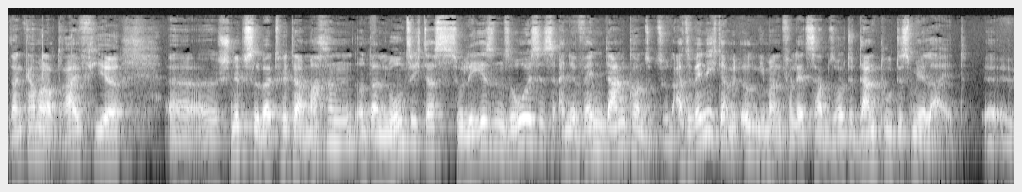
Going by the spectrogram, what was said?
Dann kann man auch drei, vier äh, Schnipsel bei Twitter machen und dann lohnt sich das zu lesen. So ist es eine Wenn-Dann-Konstruktion. Also wenn ich damit irgendjemanden verletzt haben sollte, dann tut es mir leid. Äh, äh,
